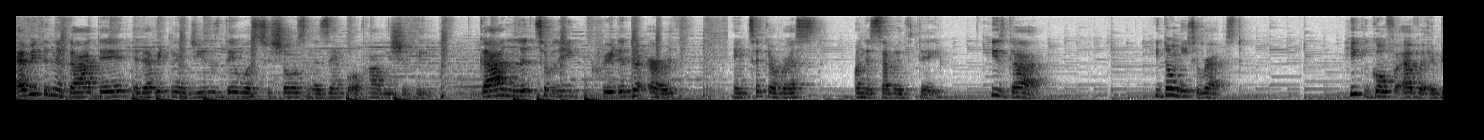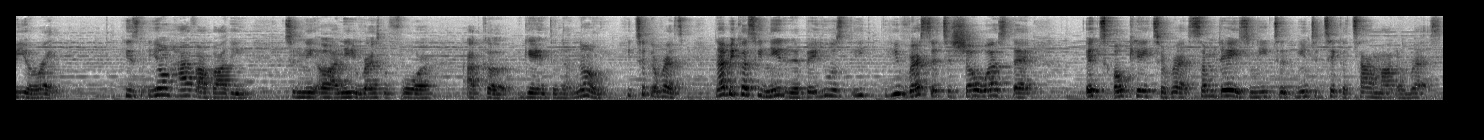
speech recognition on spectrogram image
everything that God did and everything that Jesus did was to show us an example of how we should be. God literally created the earth and took a rest on the seventh day. He's God. He don't need to rest. He could go forever and be alright. He's he don't have our body to need oh I need rest before I could get anything done. No, he took a rest. Not because he needed it, but he was he, he rested to show us that it's okay to rest. Some days you need to you need to take a time out and rest.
